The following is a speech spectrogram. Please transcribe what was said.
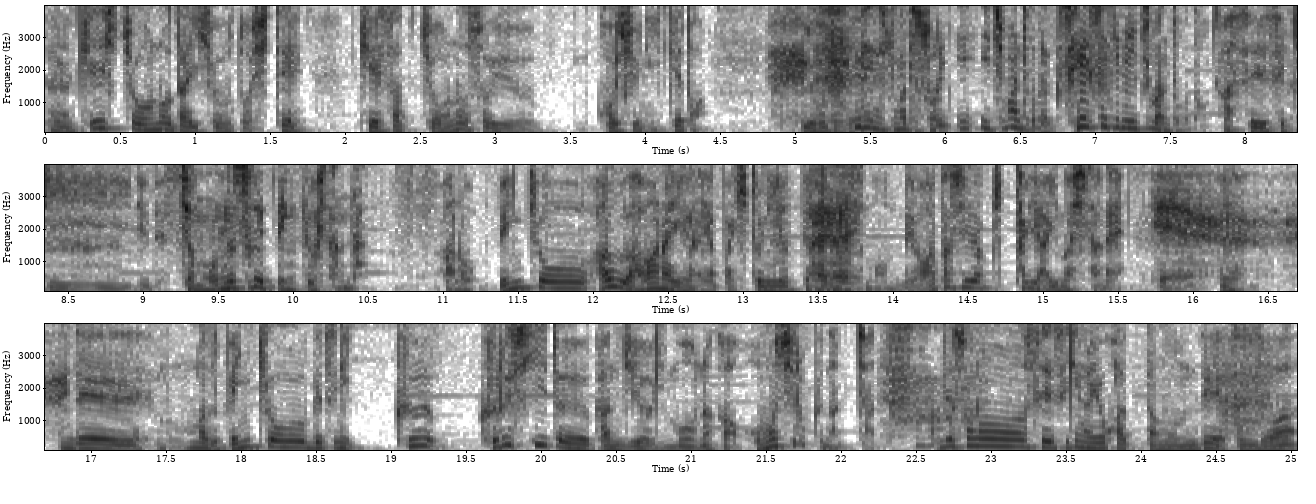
えー警視庁の代表として警察庁のそういう講習に行けと。いうことで。で待ってそれい一番ってことは成績で一番ってこと？あ成績でです。じゃあものすごい勉強したんだ。あの勉強合う合わないがやっぱり人によってありますもんで、私はぴったり合いましたね。ええ。でまず勉強別にく苦しいという感じよりもなんか面白くなっちゃってでその成績が良かったもんで今度は、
